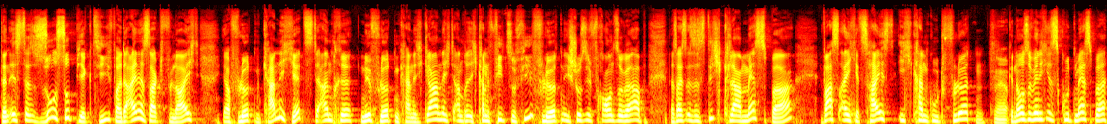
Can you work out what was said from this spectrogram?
dann ist das so subjektiv, weil der eine sagt vielleicht, ja, flirten kann ich jetzt, der andere, nee, flirten kann ich gar nicht, der andere, ich kann viel zu viel flirten, ich stoße die Frauen sogar ab. Das heißt, es ist nicht klar messbar, was eigentlich jetzt heißt, ich kann gut flirten. Ja. Genauso wenig ist es gut messbar,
